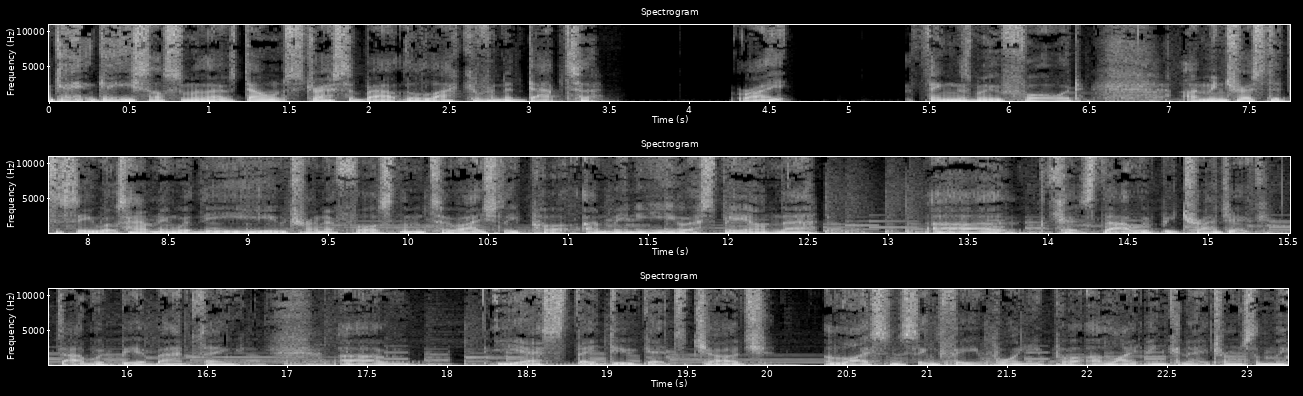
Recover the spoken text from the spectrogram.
get, get yourself some of those. Don't stress about the lack of an adapter, right? Things move forward. I'm interested to see what's happening with the EU trying to force them to actually put a mini USB on there. Because uh, that would be tragic. That would be a bad thing. Um, yes, they do get to charge a licensing fee when you put a lightning connector on something.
